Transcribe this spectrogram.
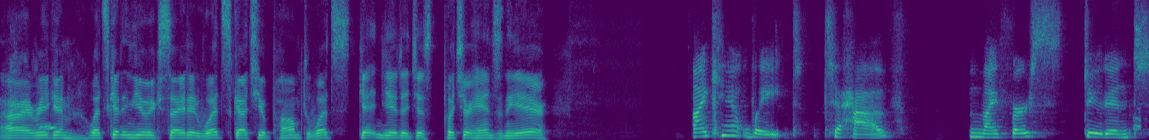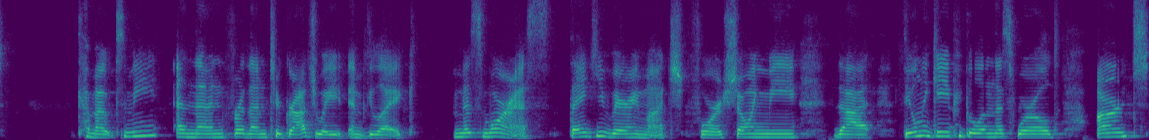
All right, Reagan, what's getting you excited? What's got you pumped? What's getting you to just put your hands in the air? I can't wait to have my first student come out to me and then for them to graduate and be like, Miss Morris, thank you very much for showing me that the only gay people in this world aren't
